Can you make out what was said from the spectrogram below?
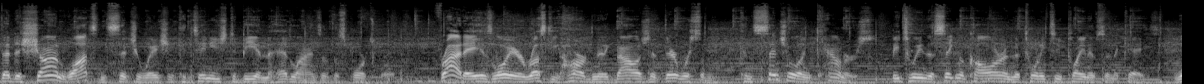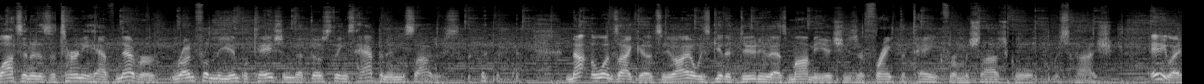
The Deshaun Watson situation continues to be in the headlines of the sports world. Friday, his lawyer Rusty Hardin acknowledged that there were some consensual encounters between the signal caller and the 22 plaintiffs in the case. Watson and his attorney have never run from the implication that those things happen in massages. Not the ones I go to. I always get a dude who has mommy issues or Frank the Tank from massage school. Massage. Anyway,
